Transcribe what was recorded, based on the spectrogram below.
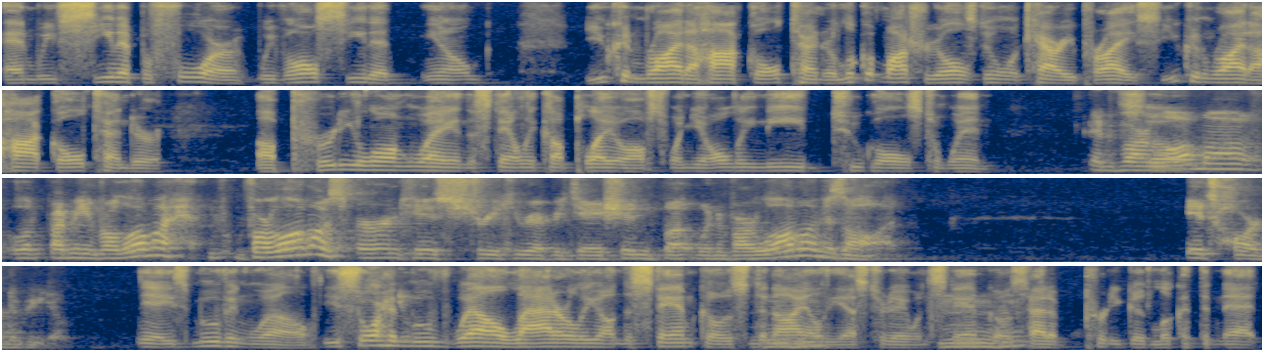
and we've seen it before. We've all seen it. You know, you can ride a hot goaltender. Look what Montreal's doing with Carey Price. You can ride a hot goaltender a pretty long way in the Stanley Cup playoffs when you only need two goals to win. And Varlamov, so, I mean, Varlamov, Varlamov's earned his streaky reputation, but when Varlamov is on, it's hard to beat him. Yeah, he's moving well. You saw him move well laterally on the Stamkos denial mm-hmm. yesterday when Stamkos mm-hmm. had a pretty good look at the net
